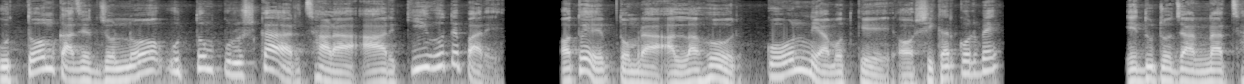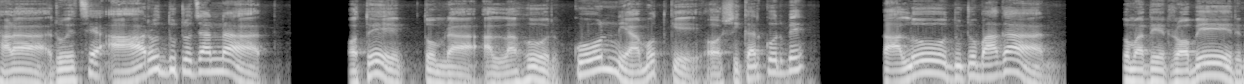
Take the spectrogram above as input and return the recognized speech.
উত্তম কাজের জন্য উত্তম পুরস্কার ছাড়া আর কি হতে পারে? অতএব তোমরা আল্লাহর কোন নিয়ামতকে অস্বীকার করবে? এ দুটো জান্নাত ছাড়া রয়েছে আরও দুটো জান্নাত। অতএব তোমরা আল্লাহর কোন নিয়ামতকে অস্বীকার করবে? কালো দুটো বাগান। তোমাদের রবের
